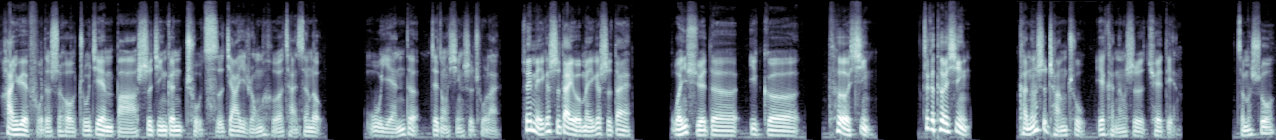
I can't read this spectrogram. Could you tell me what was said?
汉乐府的时候，逐渐把《诗经》跟《楚辞》加以融合，产生了五言的这种形式出来。所以每个时代有每个时代文学的一个特性，这个特性可能是长处，也可能是缺点。怎么说？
